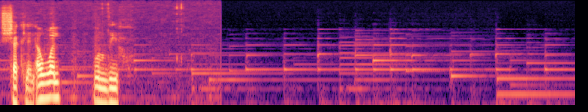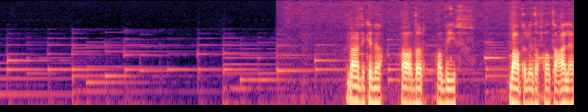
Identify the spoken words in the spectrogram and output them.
الشكل الأول ونضيف بعد كده أقدر أضيف بعض الإضافات على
